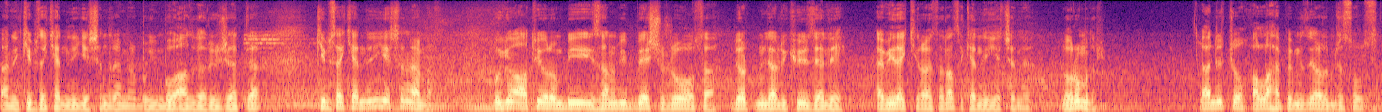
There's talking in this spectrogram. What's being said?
Yani kimse kendini geçindiremiyor. Bugün bu asgari ücretle kimse kendini geçindiremez. Bugün atıyorum bir insanın bir 5 çocuğu olsa 4 milyar 250 evi de kiraysa nasıl kendini geçindirir? Doğru mudur? Yani çok. Allah hepimizin yardımcısı olsun.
